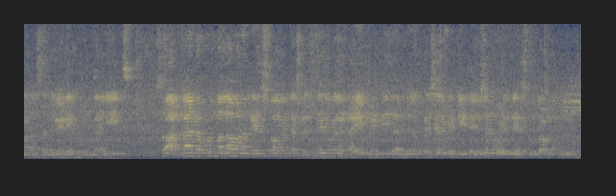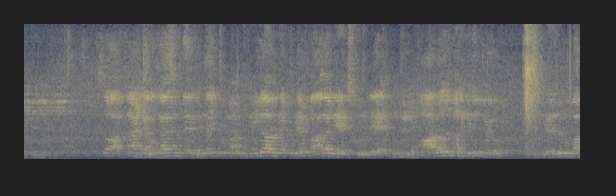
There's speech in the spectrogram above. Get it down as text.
మనం సర్టిఫికేట్ ఎక్కువ ఉంటాయి. సో అట్లాంటప్పుడు మళ్ళీ మనం నేర్చుకోవాలంటే ప్రత్యేకమైన టైం పెట్టి దాని మీద ప్రెషర్ పెట్టి టెన్షన్ పడి నేర్చుకుంటూ ఉండాలి. సో అట్లాంటి అవకాశం లేకుండా ఇప్పుడు మనం ఫ్రీగా ఉన్నప్పుడే బాగా నేర్చుకుంటే ఆ రోజు మనకి ఇది ఉపయోగం. ఇప్పుడు ఎందుకు బా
